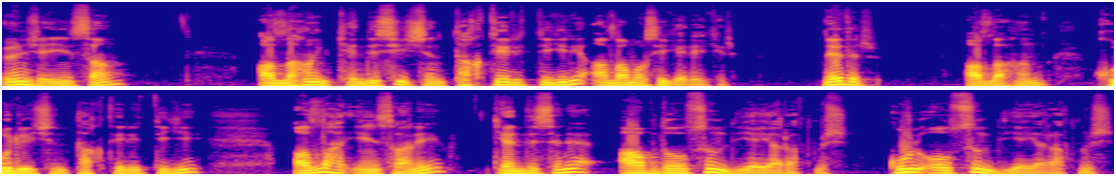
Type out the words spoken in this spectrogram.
Önce insan Allah'ın kendisi için takdir ettiğini anlaması gerekir. Nedir Allah'ın kulü için takdir ettiği? Allah insanı kendisine abd olsun diye yaratmış. Kul olsun diye yaratmış.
